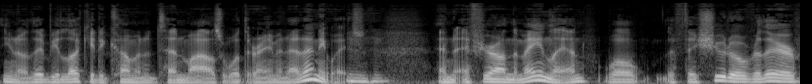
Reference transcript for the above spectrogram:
you know, they'd be lucky to come into ten miles of what they're aiming at, anyways. Mm-hmm. And if you're on the mainland, well, if they shoot over there,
